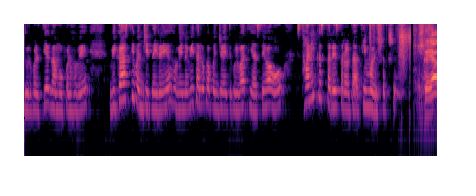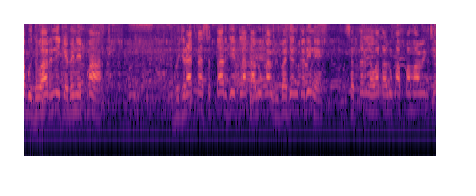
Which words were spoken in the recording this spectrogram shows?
દૂરવર્તીય ગામો પણ હવે વિકાસથી વંચિત નહીં રહે. હવે નવી તાલુકા પંચાયત ખુલવાથી આ સેવાઓ સ્થાનિક સ્તરે સરળતાથી મળી શકશે. ગયા બુધવારની કેબિનેટમાં ગુજરાતના સત્તર જેટલા તાલુકા વિભાજન કરીને સત્તર નવા તાલુકા આપવામાં આવેલ છે.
